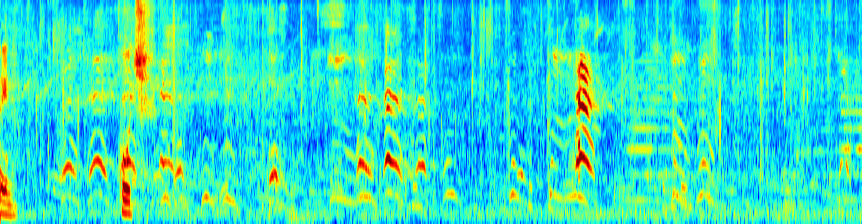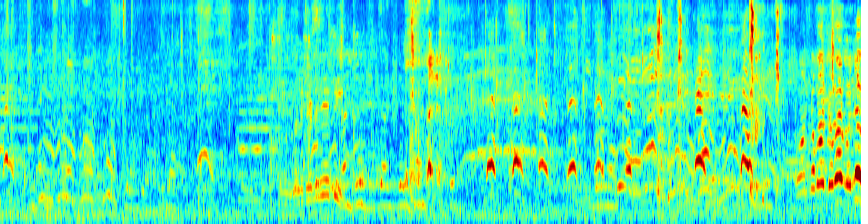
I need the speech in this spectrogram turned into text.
Trainer coach Come on, come on, go, go.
